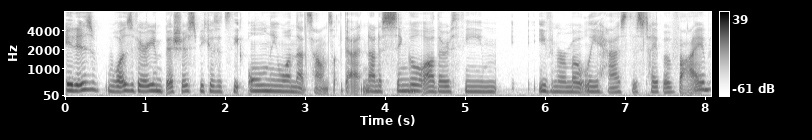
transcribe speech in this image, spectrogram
it is was very ambitious because it's the only one that sounds like that. Not a single other theme even remotely has this type of vibe.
